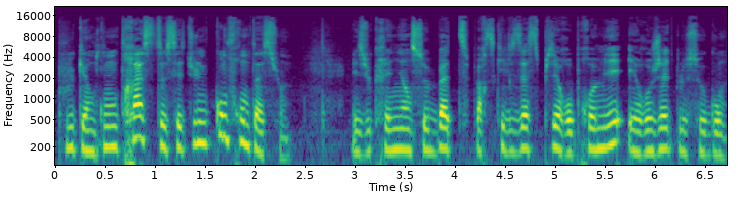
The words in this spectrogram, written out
Plus qu'un contraste, c'est une confrontation. Les Ukrainiens se battent parce qu'ils aspirent au premier et rejettent le second.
